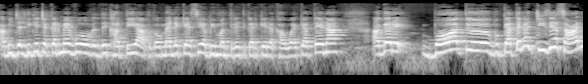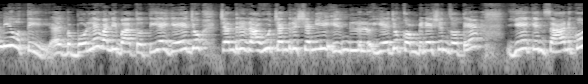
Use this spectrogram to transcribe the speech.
अभी जल्दी के चक्कर में वो दिखाती है आपको, मैंने कैसे अभिमंत्रित करके रखा हुआ है। कहते हैं ना, अगर बहुत कहते हैं ना, चीज़ें आसान नहीं होती। बोलने वाली बात होती है, ये जो चंद्र राहु, चंद्र शनि, इन ये जो कॉम्बिनेशन होते हैं, ये एक इंसान को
